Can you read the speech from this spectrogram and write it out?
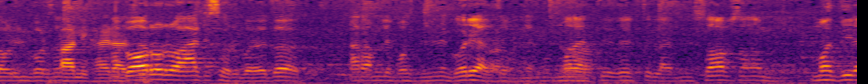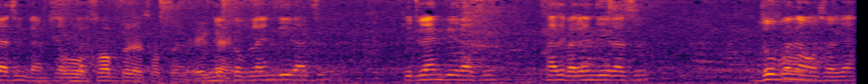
दौडिनुपर्छ। पानी अरू अरू आर्टिस्टहरू भयो त आरामले बस्दिने गरिहाल्छ भने मलाई त्यो त्यो लाग्दैन। सबसँग म दिइरहेको छु नि टाइम हो सबलाई। सबैलाई मेकअपलाई पनि दिइरहेको छु केटीलाई पनि दिइरहेको छु साथीभाइलाई पनि दिइरहेको छु। जो पनि आउँछ क्या?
